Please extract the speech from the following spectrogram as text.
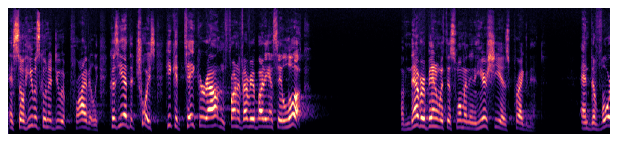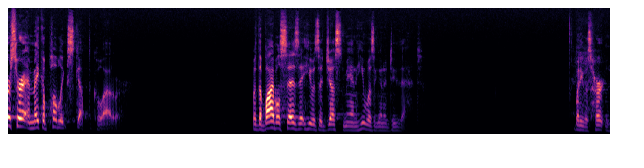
and so he was going to do it privately because he had the choice. He could take her out in front of everybody and say, Look, I've never been with this woman, and here she is pregnant, and divorce her and make a public skeptical out of her. But the Bible says that he was a just man, and he wasn't going to do that. But he was hurting.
